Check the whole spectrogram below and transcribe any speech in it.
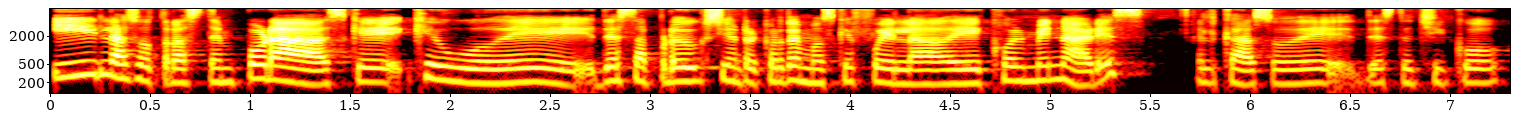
Y las otras temporadas que, que hubo de, de, esta producción, recordemos que fue la de Colmenares, el caso de, de este chico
